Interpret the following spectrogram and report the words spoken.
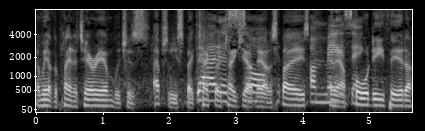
And we have the planetarium, which is absolutely spectacular. That It is takes you out in so outer space. amazing. And our 4D theater.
